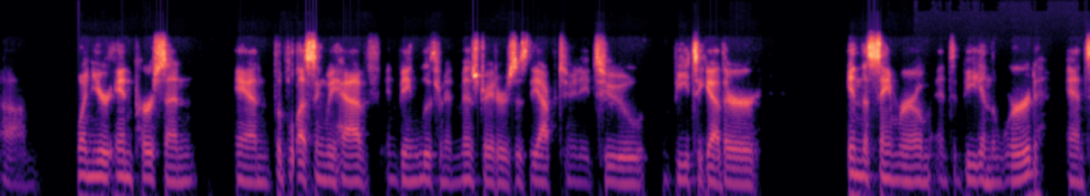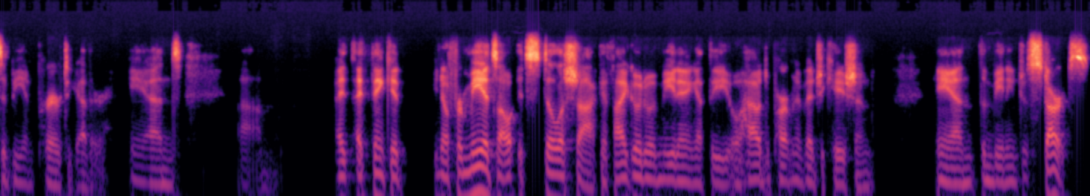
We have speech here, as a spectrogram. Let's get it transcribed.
um, when you're in person, and the blessing we have in being Lutheran administrators is the opportunity to be together in the same room and to be in the Word and to be in prayer together. And um, I, I think it, you know, for me, it's all it's still a shock if I go to a meeting at the Ohio Department of Education and the meeting just starts.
